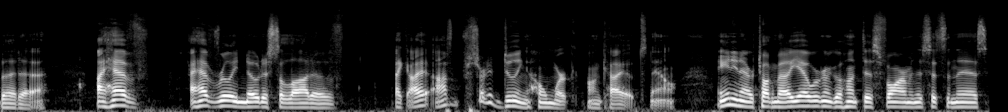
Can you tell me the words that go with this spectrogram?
But uh, I have I have really noticed a lot of like I, I've started doing homework on coyotes now. Andy and I were talking about, yeah, we're gonna go hunt this farm and this, this, and this.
